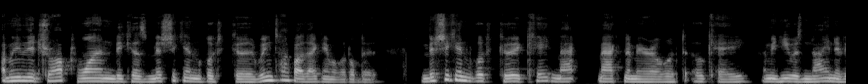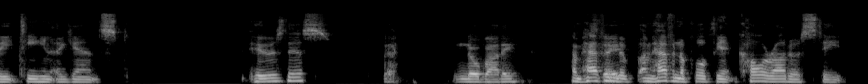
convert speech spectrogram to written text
I mean, they dropped one because Michigan looked good. We can talk about that game a little bit. Michigan looked good. Cade Mac- McNamara looked okay. I mean, he was nine of eighteen against. Who is this? Nobody. I'm having State. to. I'm having to pull up the game. Colorado State.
